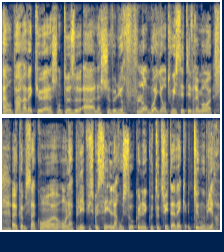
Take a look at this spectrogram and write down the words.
Ah, on part avec euh, la chanteuse à la chevelure flamboyante. Oui, c'était vraiment euh, comme ça qu'on euh, on l'appelait, puisque c'est La Rousseau que l'on écoute tout de suite avec Tu m'oublieras.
